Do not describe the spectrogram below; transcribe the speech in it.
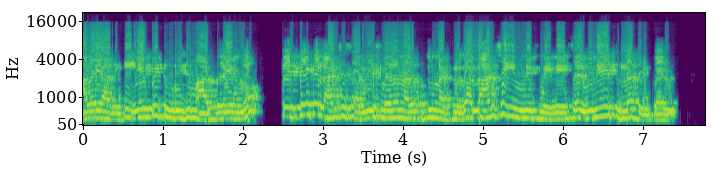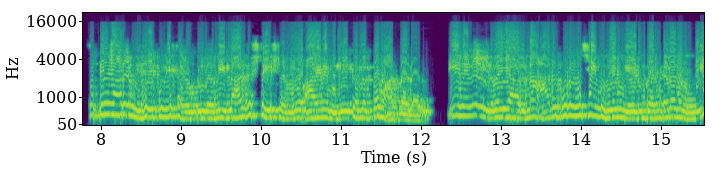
ఆలయానికి ఏపీ టూరిజం ఆధ్వర్యంలో ప్రత్యేక లాంచ్ సర్వీసులను నడుపుతున్నట్లుగా launch unit manager Vinay Pilla తెలిపారు. శుక్రవారం విజయపురి సౌత్లోని లాంచ్ స్టేషన్లో ఆయన విలేకరులతో మాట్లాడారు. ఈ నెల ఇరవై ఆరున అనుపు నుంచి ఉదయం ఏడు గంటల నుండి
